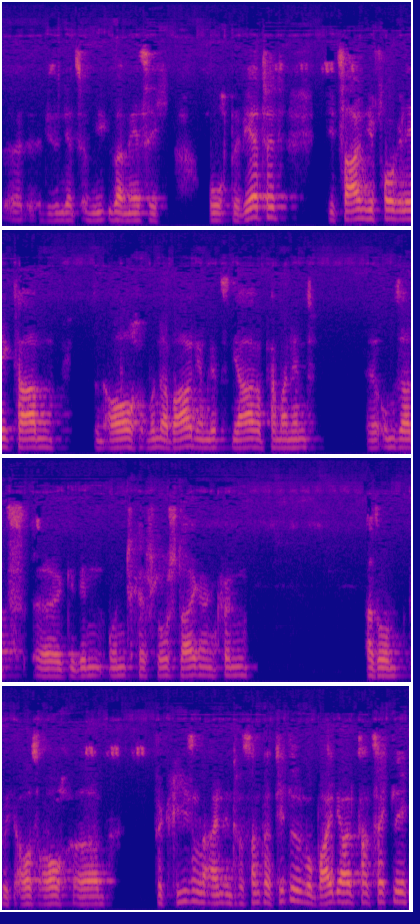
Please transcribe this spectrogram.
äh, die sind jetzt irgendwie übermäßig hoch bewertet. Die Zahlen, die vorgelegt haben, sind auch wunderbar. Die haben letzten Jahre permanent äh, Umsatz, äh, Gewinn und Cashflow steigern können. Also durchaus auch äh, für Krisen ein interessanter Titel, wobei die halt tatsächlich,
